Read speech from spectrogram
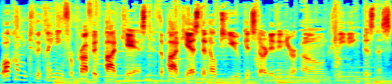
Welcome to the Cleaning for Profit podcast, the podcast that helps you get started in your own cleaning business.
